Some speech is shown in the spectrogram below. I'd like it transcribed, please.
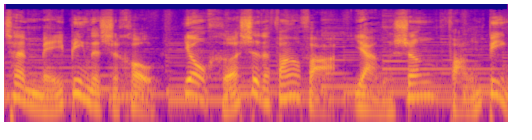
趁没病的时候用合适的方法养生防病。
